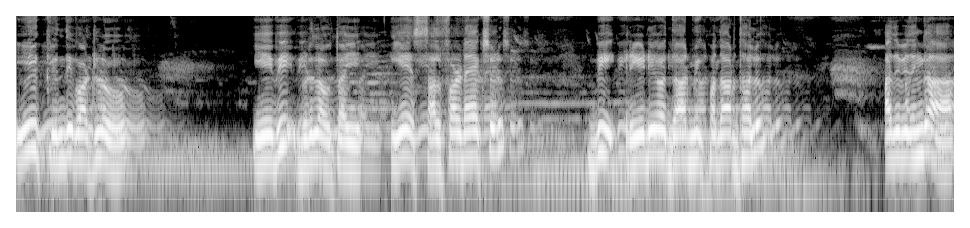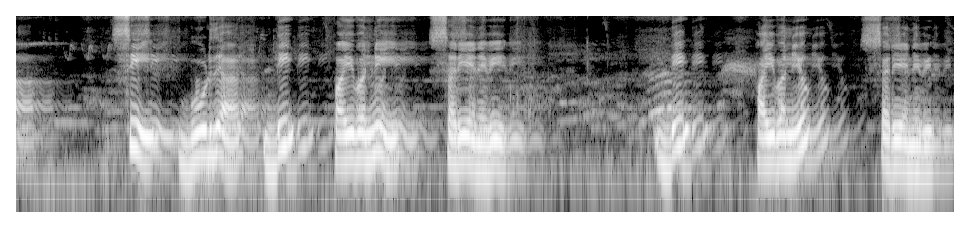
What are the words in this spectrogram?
ఈ క్రింది వాటిలో ఏవి విడుదలవుతాయి? A sulphur dioxide B radio ధార్మిక పదార్థాలు అదేవిధంగా సి బూడిద డి పైవన్నీ సరి అయినవి. డి పైవన్యు సరి అయినవి.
